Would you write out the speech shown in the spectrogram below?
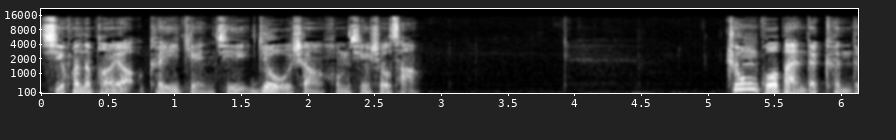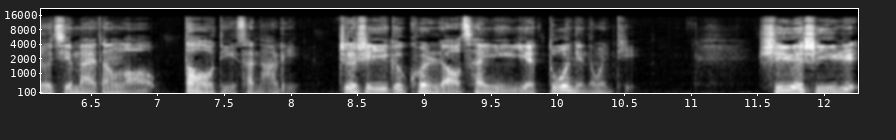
喜欢的朋友可以点击右上红心收藏。中国版的肯德基、麦当劳到底在哪里？这是一个困扰餐饮业多年的问题。十月十一日。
